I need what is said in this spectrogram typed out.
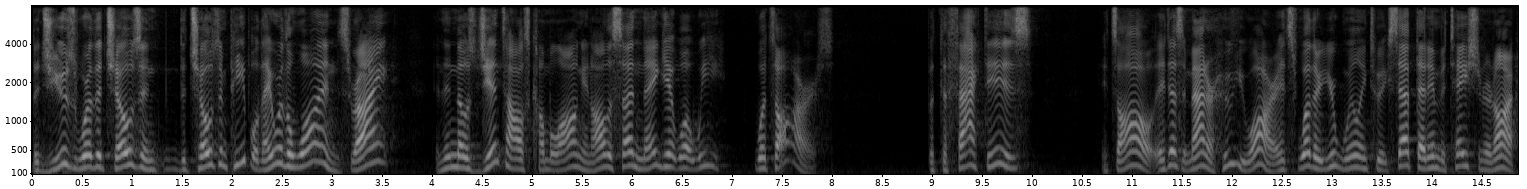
The Jews were the chosen, the chosen people. They were the ones, right? And then those Gentiles come along and all of a sudden they get what we what's ours. But the fact is, it's all, it doesn't matter who you are. It's whether you're willing to accept that invitation or not.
